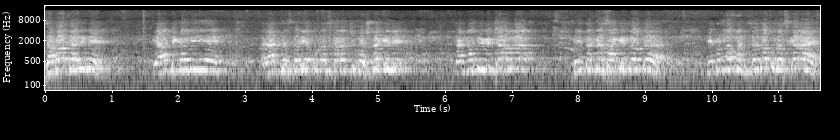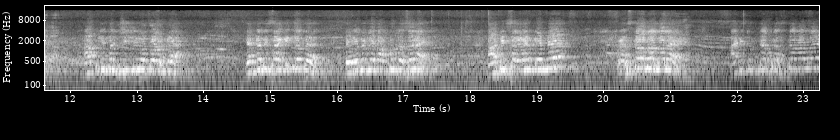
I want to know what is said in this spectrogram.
जबाबदारीने या ठिकाणी राज्यस्तरीय पुरस्काराची घोषणा केली. त्यांना मी विचारलं मी त्यांना सांगितलं होतं की कुठला मनसेचा पुरस्कार आहे? आपली मनसेची लोक ओळखा. त्यांना मी सांगितलं होतं. तरी म्हणजे बापू तसं नाही. आम्ही सगळ्यांकडनं प्रस्ताव मागवलाय. आणि तुमच्या प्रस्तावावर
